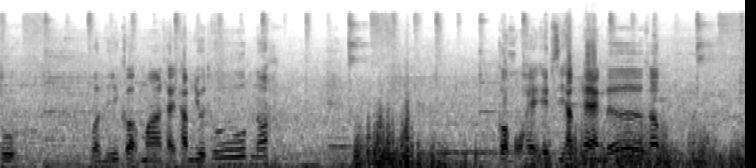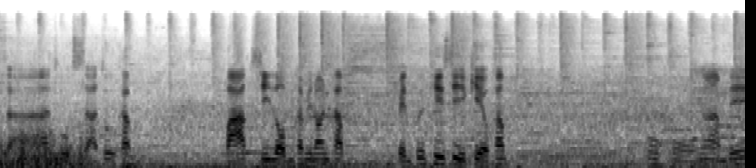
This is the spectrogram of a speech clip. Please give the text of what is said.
ธุ วันนี้ก็มาถ่ายทำ YouTube เนาะก็ขอให้ FC ฮักแพงเด้อครับ สาธุ สาธุครับปาร์คสีลมครับพี่น้องครับ เป็นพื้นที่สีเขียวครับ โอ้โหงามเด้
